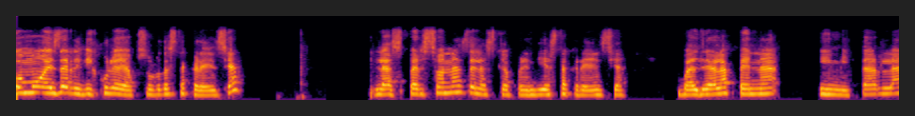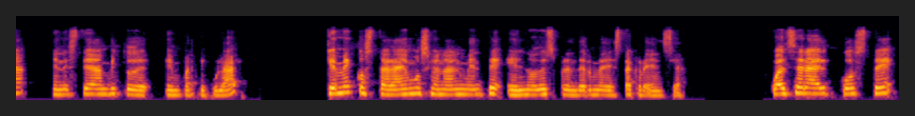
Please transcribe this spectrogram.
¿Cómo es de ridícula y absurda esta creencia? Las personas de las que aprendí esta creencia, ¿valdría la pena imitarla en este ámbito en particular? ¿Qué me costará emocionalmente el no desprenderme de esta creencia? ¿Cuál será el coste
